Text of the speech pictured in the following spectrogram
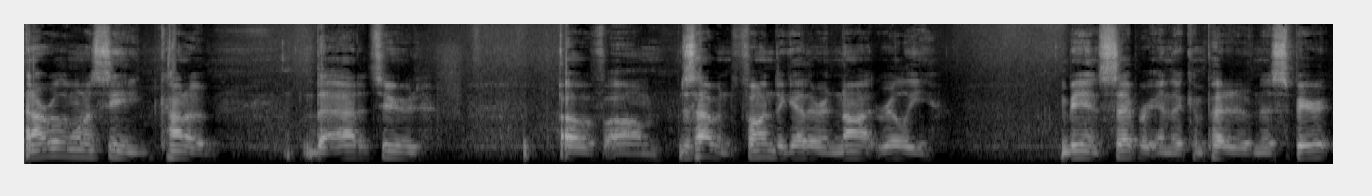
and I really want to see kind of the attitude of um, just having fun together and not really being separate in the competitiveness spirit.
